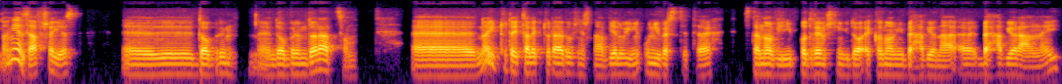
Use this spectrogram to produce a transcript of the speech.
no nie zawsze jest E, dobrym, e, dobrym doradcą. E, no i tutaj ta lektura również na wielu uniwersytetach stanowi podręcznik do ekonomii behawioralnej.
